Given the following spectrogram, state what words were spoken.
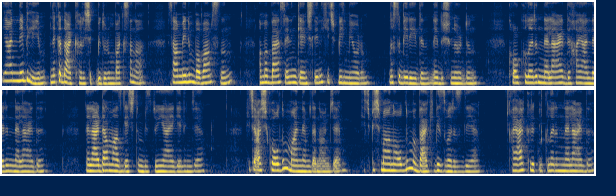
Yani ne bileyim ne kadar karışık bir durum baksana. Sen benim babamsın ama ben senin gençliğini hiç bilmiyorum. Nasıl biriydin, ne düşünürdün? Korkuların nelerdi, hayallerin nelerdi? Nelerden vazgeçtin biz dünyaya gelince? Hiç aşık oldun mu annemden önce? Hiç pişman oldun mu belki biz varız diye? Hayal kırıklıkların nelerdi?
